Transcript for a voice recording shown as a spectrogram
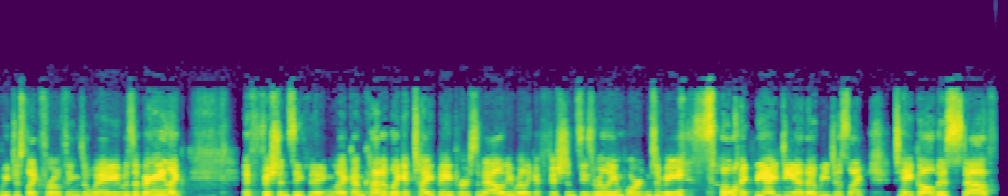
we just like throw things away. It was a very like efficiency thing. Like I'm kind of like a type A personality where like efficiency is really important to me. So like the idea that we just like take all this stuff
